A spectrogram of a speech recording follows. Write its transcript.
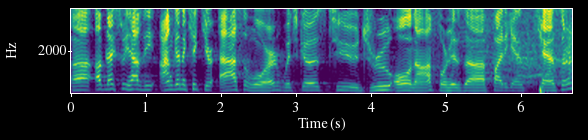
Uh, up next, we have the I'm Gonna Kick Your Ass Award, which goes to Drew Olanoff for his uh, fight against cancer.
